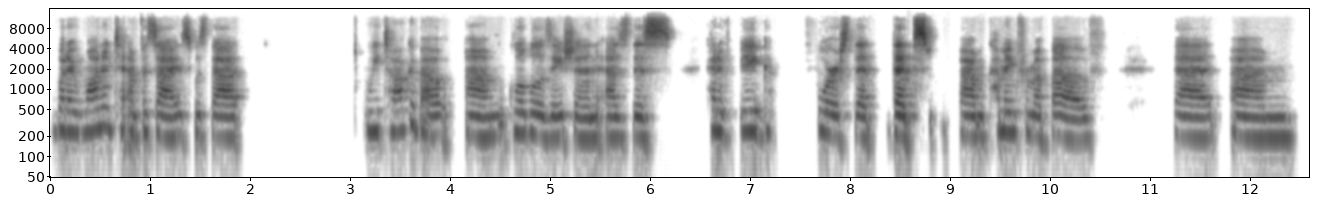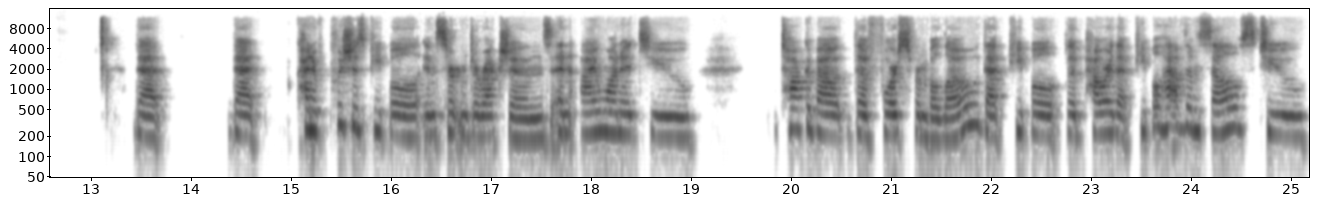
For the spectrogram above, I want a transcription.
what I wanted to emphasize was that we talk about um, globalization as this kind of big force that that's um, coming from above that um, that that kind of pushes people in certain directions. And i wanted to talk about the force from below that people the power that people have themselves to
